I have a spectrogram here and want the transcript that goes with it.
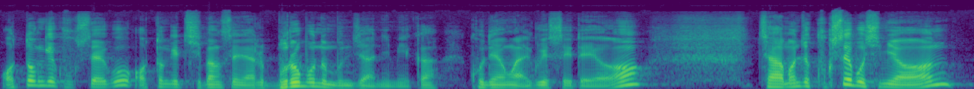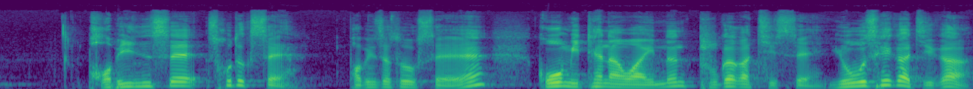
어떤 게 국세고 어떤 게 지방세냐를 물어보는 문제 아닙니까? 그 내용을 알고 있어야 돼요. 자, 먼저 국세 보시면 법인세, 소득세, 법인세, 소득세, 그 밑에 나와 있는 부가가치세 요 세 가지가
